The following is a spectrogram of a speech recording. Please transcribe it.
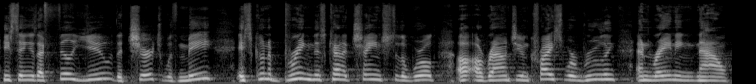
He's saying, as I fill you, the church, with me, it's going to bring this kind of change to the world uh, around you. In Christ, we're ruling and reigning now.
